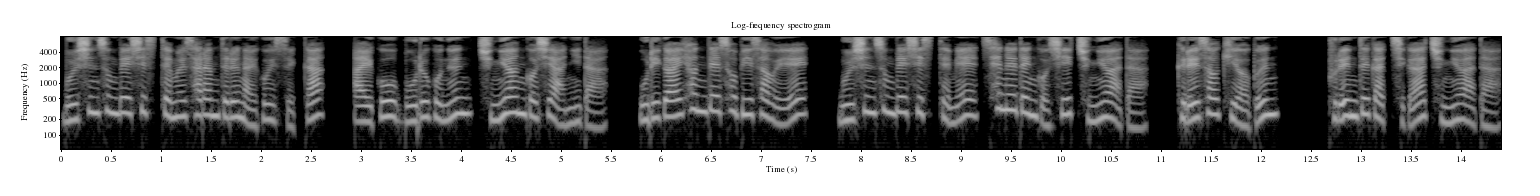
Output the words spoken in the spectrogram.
물신숭배 시스템을 사람들은 알고 있을까? 알고 모르고는 중요한 것이 아니다. 우리가 현대 소비 사회의 물신숭배 시스템에 세뇌된 것이 중요하다. 그래서 기업은 브랜드 가치가 중요하다.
